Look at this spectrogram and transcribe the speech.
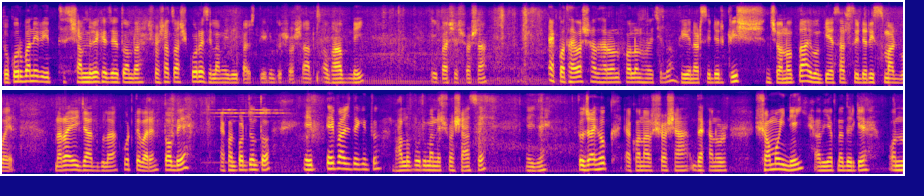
তো কোরবানির ঈদ সামনে রেখে যেহেতু আমরা শসা চাষ করেছিলাম, এই যে পাশ দিয়ে কিন্তু শশার অভাব নেই। এই পাশে শসা। এক কথায় অসাধারণ ফলন হয়েছিল। ভিএনআর সিডের কৃষ জনতা এবং কেএসআর সিডের স্মার্ট বয়ের আপনারা এই জাতগুলা করতে পারেন। তবে এখন পর্যন্ত এই এই পাশ দিয়ে কিন্তু ভালো পরিমাণে শশা আছে। এই যে। তো যাই হোক, এখন আর শশা দেখানোর সময় নেই। আমি আপনাদেরকে অন্য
